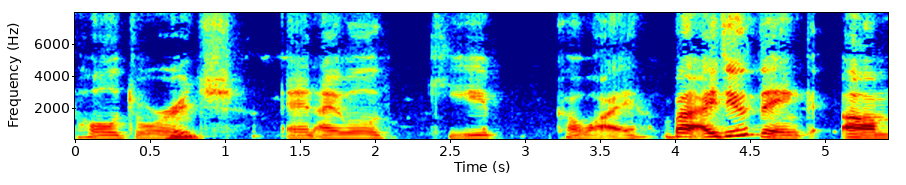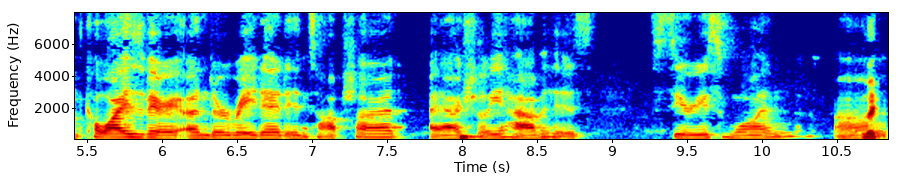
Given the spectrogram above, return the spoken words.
Paul George and I will keep Kawhi. But I do think um Kawhi is very underrated in Top Shot. I actually have his series one. Um Like-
